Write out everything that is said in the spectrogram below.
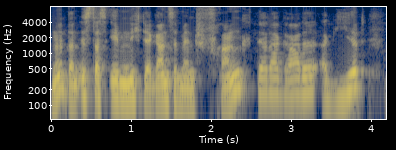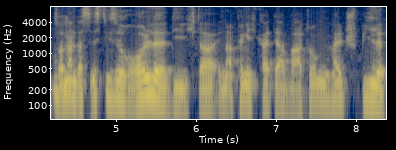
ne, dann ist das eben nicht der ganze Mensch Frank, der da gerade agiert, mhm. sondern das ist diese Rolle, die ich da in Abhängigkeit der Erwartungen halt spiele.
